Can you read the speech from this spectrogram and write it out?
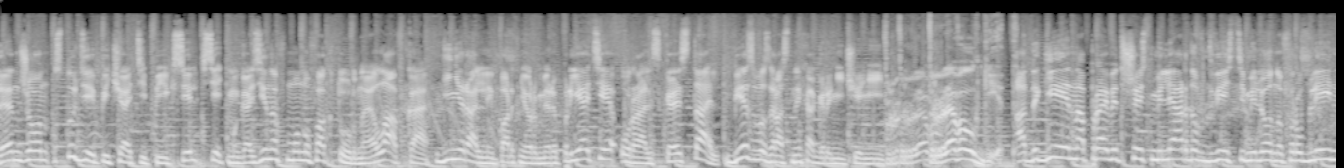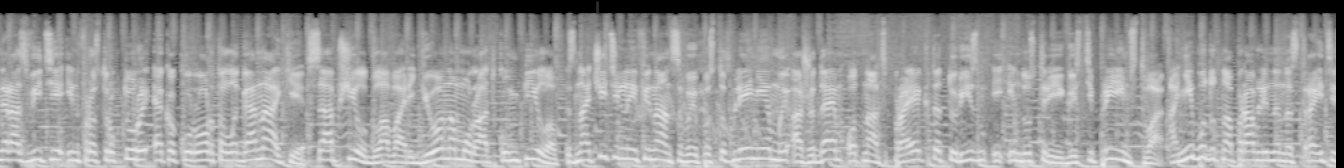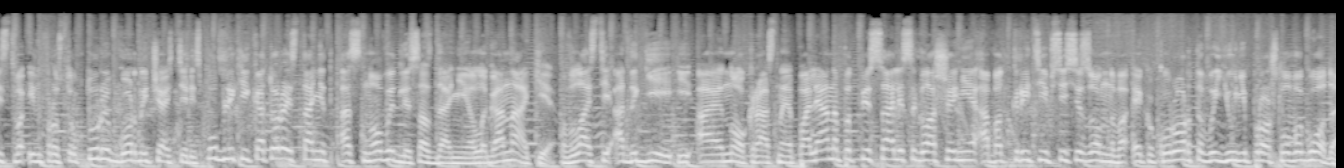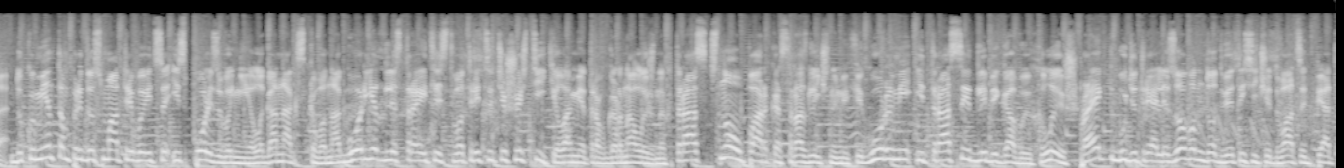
Денджон, студия печати Пиксель, сеть магазинов Мануфактурная лавка, генеральный партнер мероприятия Уральская сталь, без возрастных ограничений. Travel Guide. Адыгея направит 6 миллиардов 200 миллионов рублей на развитие инфраструктуры экокурорта Лаганаки, сообщил глава региона Мурат Кумпилов. Значительные финансовые поступления мы ожидаем от нацпроекта «Туризм и индустрии гостеприимства». Они будут направлены на строительство инфраструктуры в горной части республики, которая станет станет основой для создания Лаганаки. Власти Адыгеи и АНО «Красная Поляна» подписали соглашение об открытии всесезонного экокурорта в июне прошлого года. Документом предусматривается использование Лаганакского Нагорья для строительства 36 километров горнолыжных трасс, сноупарка с различными фигурами и трассы для беговых лыж. Проект будет реализован до 2025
